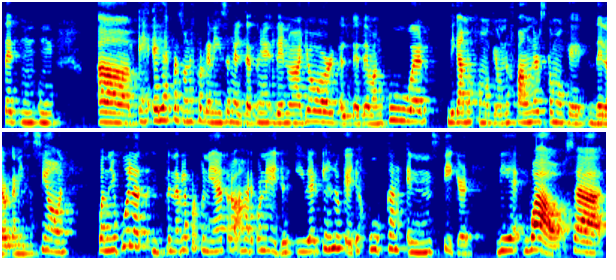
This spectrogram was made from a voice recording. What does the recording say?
TED, un, um, es, las personas que organizan el TED de Nueva York, el TED de Vancouver, digamos como que unos founders como que de la organización, cuando yo pude tener la oportunidad de trabajar con ellos y ver qué es lo que ellos buscan en un speaker, dije, wow, o sea,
